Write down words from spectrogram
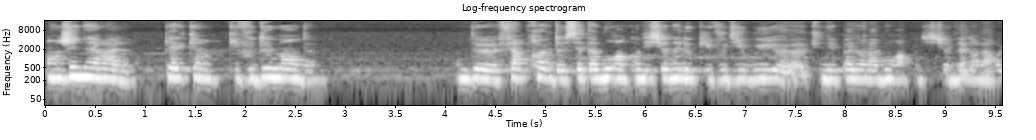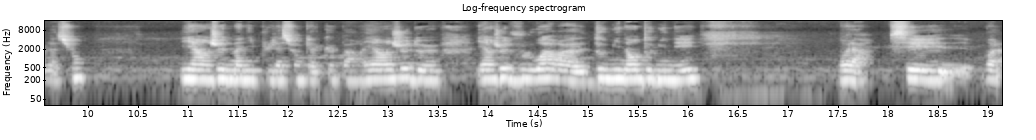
en général, quelqu'un qui vous demande de faire preuve de cet amour inconditionnel ou qui vous dit oui, euh, tu n'es pas dans l'amour inconditionnel dans la relation, il y a un jeu de manipulation quelque part. Il y a un jeu de, il y a un jeu de vouloir euh, dominant, dominer. Voilà, c'est voilà,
